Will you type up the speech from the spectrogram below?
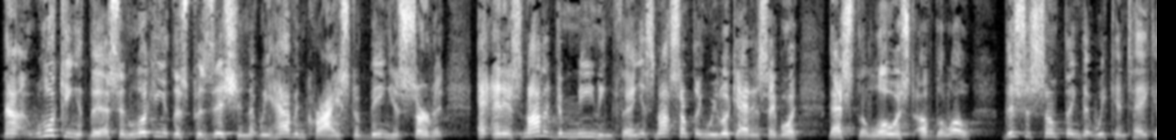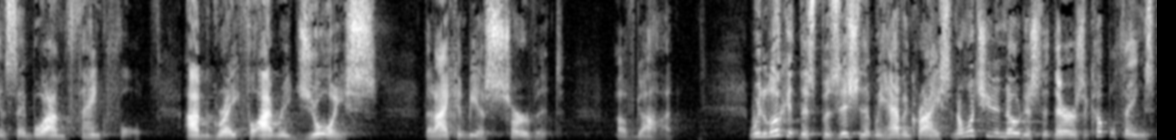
Now, looking at this and looking at this position that we have in Christ of being his servant, and it's not a demeaning thing, it's not something we look at and say, boy, that's the lowest of the low. This is something that we can take and say, boy, I'm thankful, I'm grateful, I rejoice that I can be a servant of God we look at this position that we have in Christ, and I want you to notice that there's a couple things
